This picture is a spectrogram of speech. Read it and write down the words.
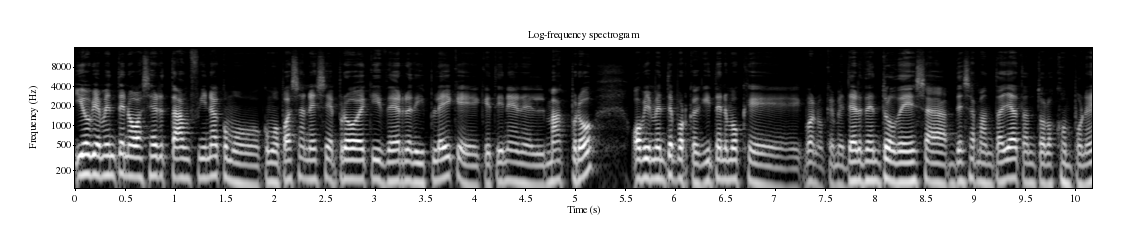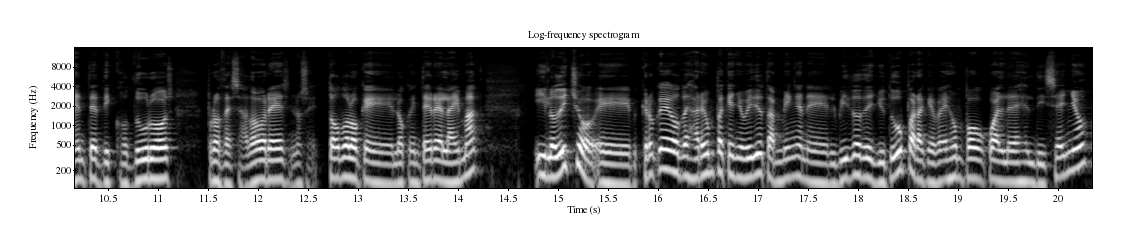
y obviamente no va a ser tan fina como, como pasa en ese Pro XDR Display que, que, tiene en el Mac Pro. Obviamente porque aquí tenemos que, bueno, que meter dentro de esa, de esa pantalla tanto los componentes, discos duros, procesadores, no sé, todo lo que, lo que integre el iMac. Y lo dicho, eh, creo que os dejaré un pequeño vídeo también en el vídeo de YouTube para que veáis un poco cuál es el diseño.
